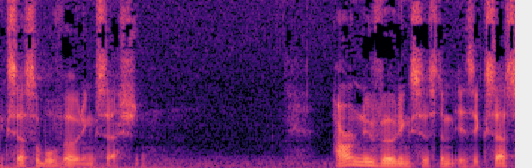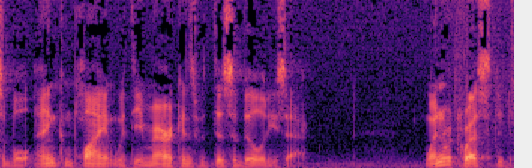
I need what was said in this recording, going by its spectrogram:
Accessible voting session. Our new voting system is accessible and compliant with the Americans with Disabilities Act. When requested,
